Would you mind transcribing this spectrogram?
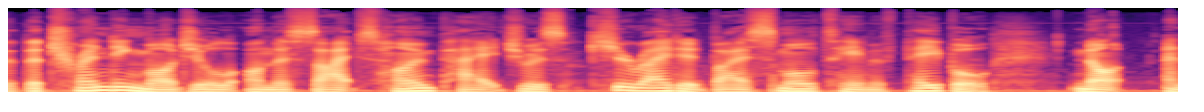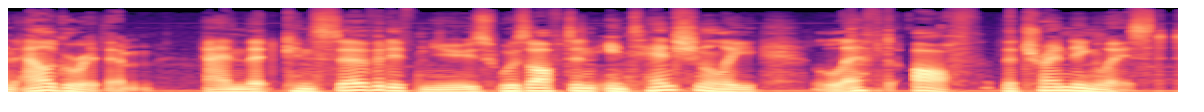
that the trending module on the site's homepage was curated by a small team of people, not an algorithm, and that conservative news was often intentionally left off the trending list.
